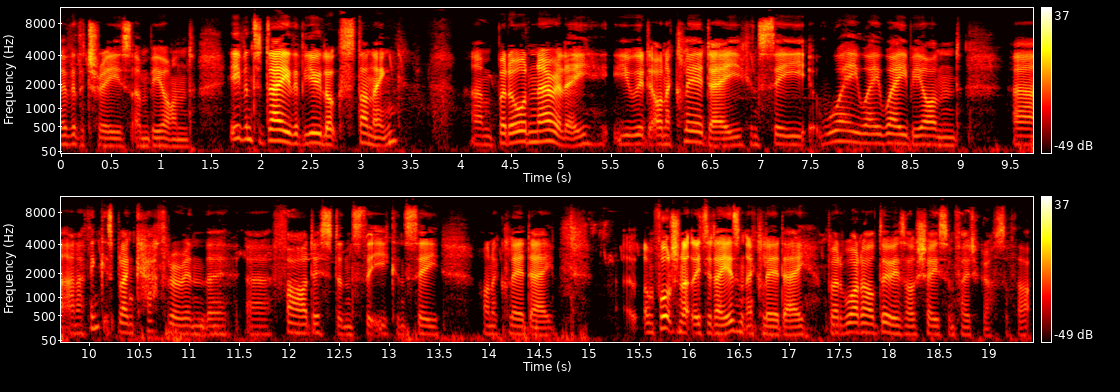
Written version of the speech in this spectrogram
over the trees and beyond. Even today, the view looks stunning. Um, but ordinarily, you would on a clear day, you can see way, way, way beyond. Uh, and I think it's Blencathra in the uh, far distance that you can see on a clear day unfortunately today isn't a clear day, but what I'll do is I'll show you some photographs of that.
